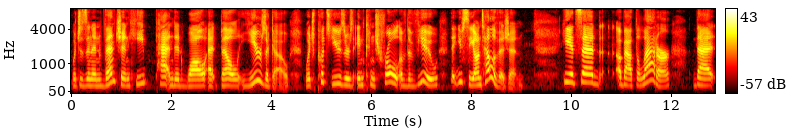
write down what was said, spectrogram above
which is an invention he patented while at Bell years ago, which puts users in control of the view that you see on television. He had said about the latter that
